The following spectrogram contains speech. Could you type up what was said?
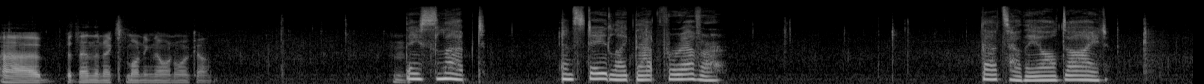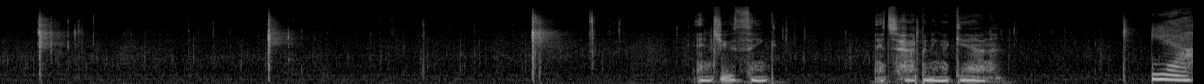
Uh, but then the next morning no one woke up. They slept and stayed like that forever. That's how they all died. And you think it's happening again? Yeah.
